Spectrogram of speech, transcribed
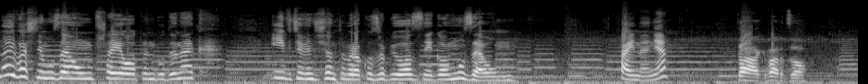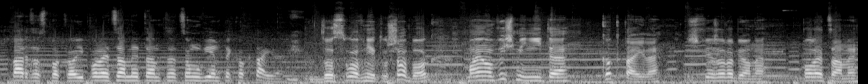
No i właśnie muzeum przejęło ten budynek i w 90 roku zrobiło z niego muzeum. Fajne, nie? Tak, bardzo. Bardzo spoko i polecamy tam, te, co mówiłem, te koktajle. Dosłownie tuż obok mają wyśmienite koktajle, świeżo robione. Polecamy.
